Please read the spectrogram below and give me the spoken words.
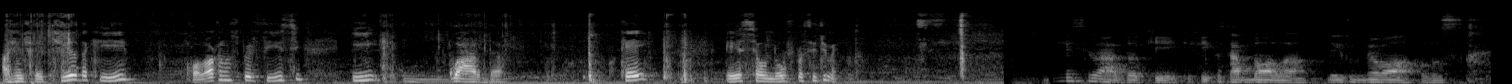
A gente retira daqui, coloca na superfície e guarda, ok? Esse é o novo procedimento. Esse lado aqui, que fica essa bola dentro do meu óculos?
